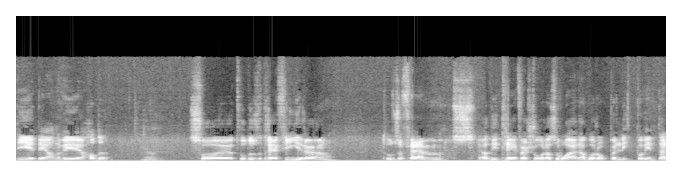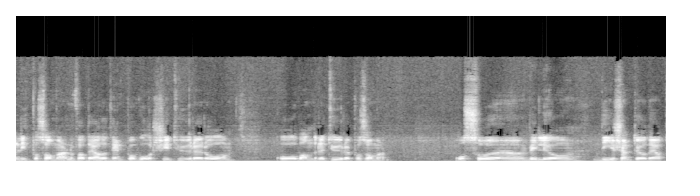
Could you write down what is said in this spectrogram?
de ideene vi hadde. Ja. Så 2003-2004 2005, ja, De tre første åra var jeg der bare oppe litt på vinteren, litt på sommeren. For at jeg hadde tenkt på vårskiturer og, og vandreturer på sommeren. Og så eh, ville jo De skjønte jo det at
